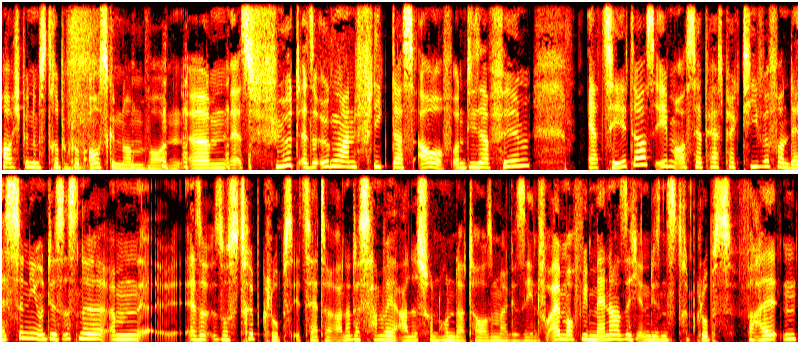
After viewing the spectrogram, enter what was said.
oh, ich bin im Stripclub ausgenommen worden. ähm, es führt, also irgendwann fliegt das auf. Und dieser Film erzählt das eben aus der Perspektive von Destiny und das ist eine, ähm, also so Stripclubs etc. Ne, das haben wir ja alles schon hunderttausendmal gesehen. Vor allem auch, wie Männer sich in diesen Stripclubs verhalten,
